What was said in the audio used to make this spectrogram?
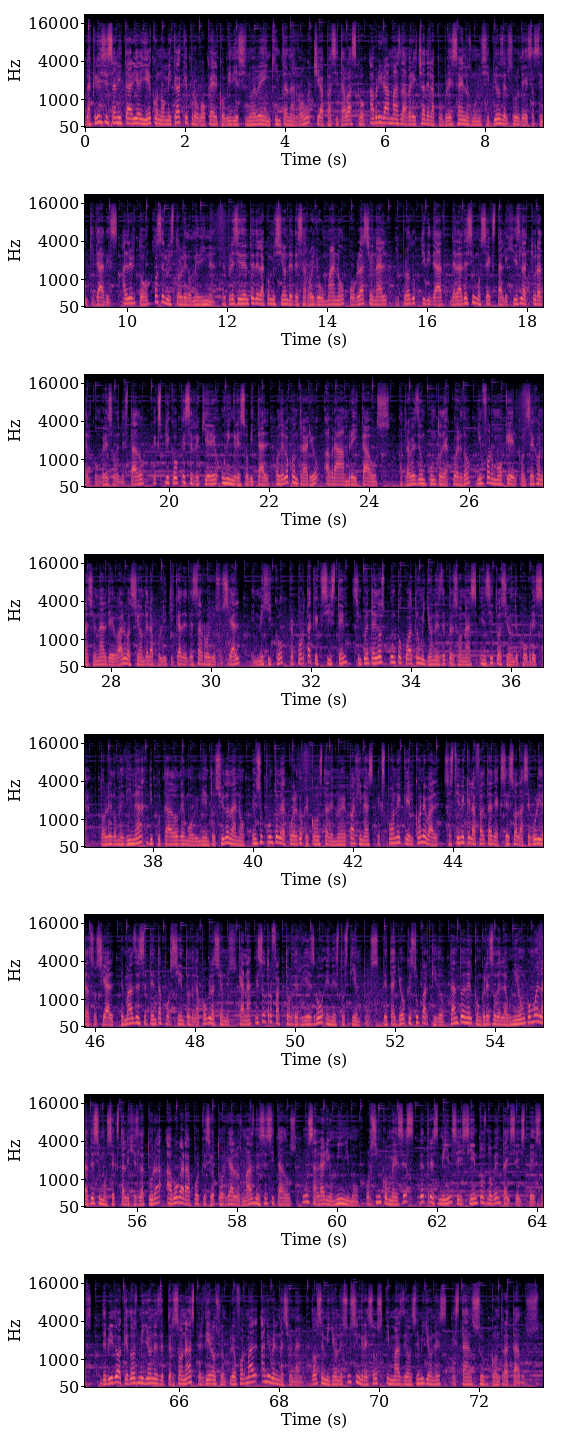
La crisis sanitaria y económica que provoca el COVID-19 en Quintana Roo, Chiapas y Tabasco abrirá más la brecha de la pobreza en los municipios del sur de esas entidades, alertó José Luis Toledo Medina, el presidente de la Comisión de Desarrollo Humano, Poblacional y Productividad de la decimosexta legislatura del Congreso del Estado, explicó que se requiere un ingreso vital, o de lo contrario habrá hambre y caos a través de un punto de acuerdo, informó que el Consejo Nacional de Evaluación de la Política de Desarrollo Social en México reporta que existen 52.4 millones de personas en situación de pobreza. Toledo Medina, diputado de Movimiento Ciudadano, en su punto de acuerdo que consta de nueve páginas, expone que el Coneval sostiene que la falta de acceso a la seguridad social de más del 70% de la población mexicana es otro factor de riesgo en estos tiempos. Detalló que su partido, tanto en el Congreso de la Unión como en la decimosexta legislatura, abogará porque se otorgue a los más necesitados un salario mínimo por cinco meses de 3.696 pesos, debido a que dos millones de personas perdieron empleo formal a nivel nacional, 12 millones sus ingresos y más de 11 millones están subcontratados.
